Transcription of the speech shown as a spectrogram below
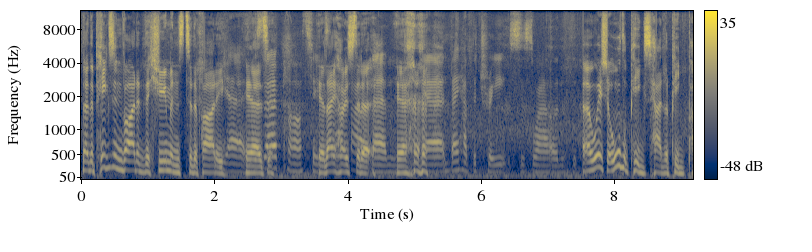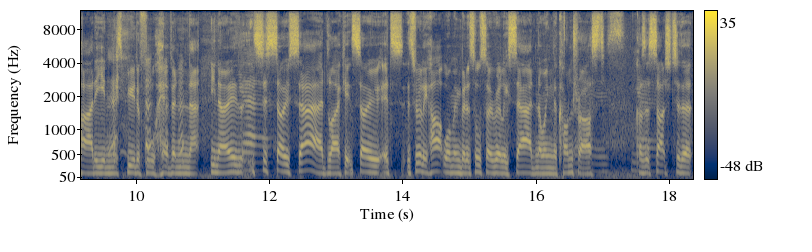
No, the pigs invited the humans to the party. yeah, yeah. it was it's a- party. yeah, they hosted it. Them. Yeah. yeah, they had the treats as well. I wish all the pigs had a pig party in this beautiful heaven that you know it's just so sad like it's so it's it's really heartwarming but it's also really sad knowing the contrast because it's yeah. such to the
